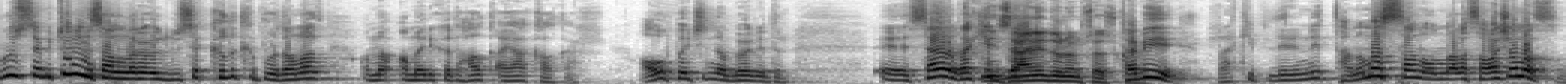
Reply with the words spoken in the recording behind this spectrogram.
Rusya bütün insanları öldürse kılı kıpırdamaz ama Amerika'da halk ayağa kalkar. Avrupa için de böyledir. Ee, sen rakip İnsani durum söz konusu. tabii rakiplerini tanımazsan onlarla savaşamazsın.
